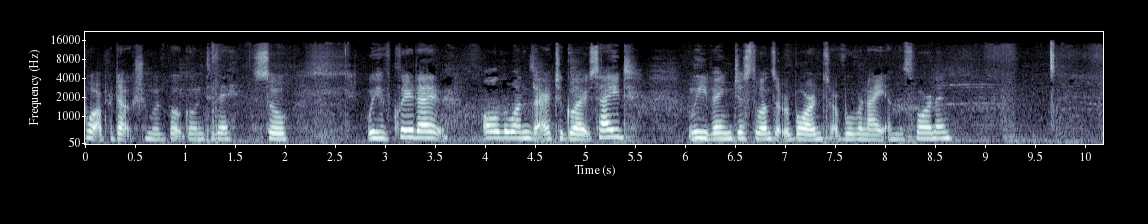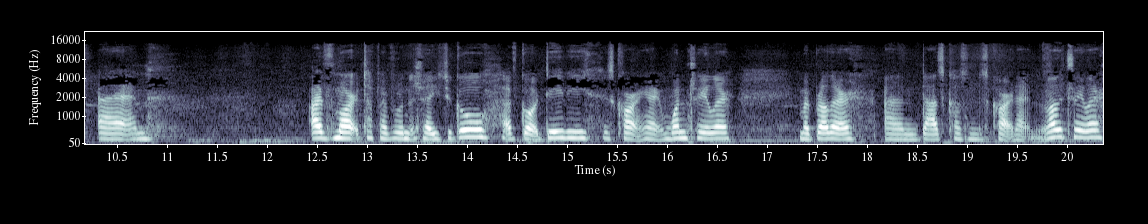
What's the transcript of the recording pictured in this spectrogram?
What a production we've got going today. So we have cleared out all the ones that are to go outside, leaving just the ones that were born sort of overnight and this morning. Um, I've marked up everyone that's ready to go. I've got Davy is carting out in one trailer, my brother and dad's cousin is carting out in another trailer,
